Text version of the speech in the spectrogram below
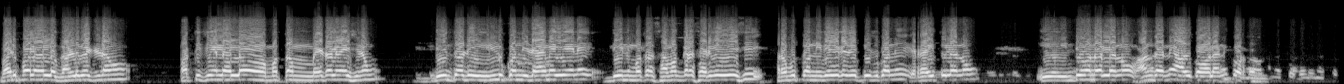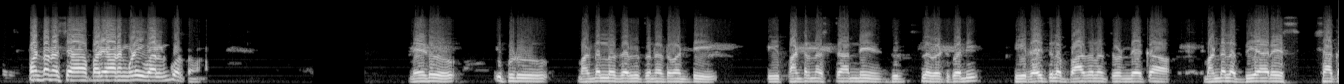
వరి పొలాల్లో గండ్లు పెట్టడం పత్తి చేనులలో మొత్తం మేటలు వేసినాం దీంతో ఇల్లు కొన్ని డ్యామేజ్ అయినాయి. దీన్ని మొత్తం సమగ్ర సర్వే చేసి ప్రభుత్వం నివేదిక తెప్పించుకొని రైతులను ఈ ఇంటి ఓనర్లను అందరినీ ఆదుకోవాలని కోరుతాం పంట నష్ట పరిహారం కూడా ఇవ్వాలని కోరుతాం నేడు ఇప్పుడు మండలంలో జరుగుతున్నటువంటి ఈ పంట నష్టాన్ని దృష్టిలో పెట్టుకొని ఈ రైతుల బాధలను చూడలేక మండల బీఆర్ఎస్ శాఖ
